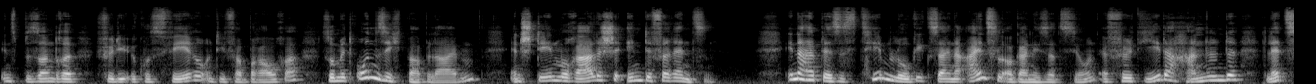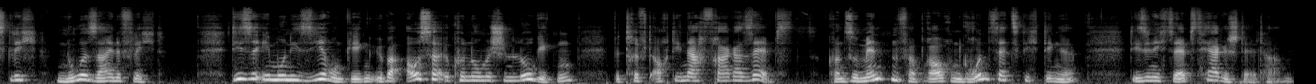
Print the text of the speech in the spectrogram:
insbesondere für die Ökosphäre und die Verbraucher, somit unsichtbar bleiben, entstehen moralische Indifferenzen. Innerhalb der Systemlogik seiner Einzelorganisation erfüllt jeder Handelnde letztlich nur seine Pflicht. Diese Immunisierung gegenüber außerökonomischen Logiken betrifft auch die Nachfrager selbst. Konsumenten verbrauchen grundsätzlich Dinge, die sie nicht selbst hergestellt haben.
